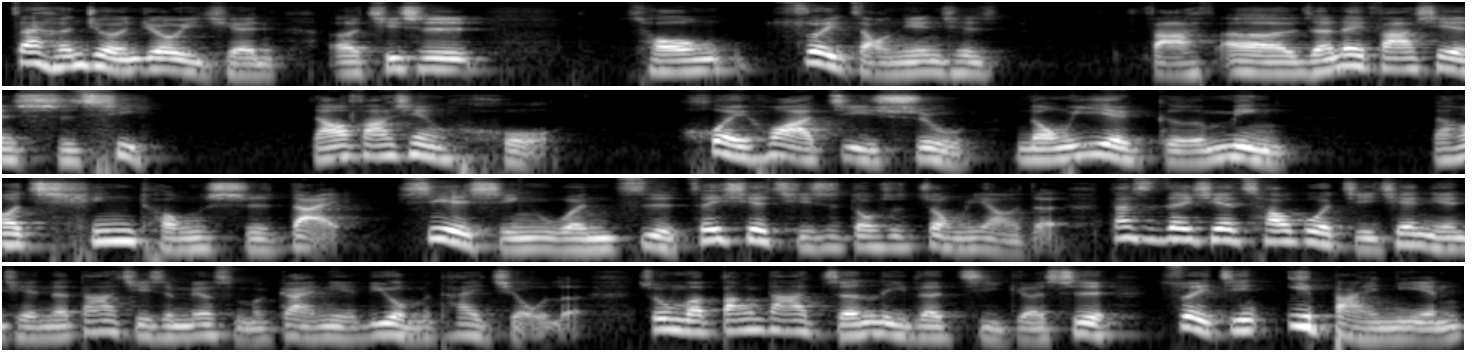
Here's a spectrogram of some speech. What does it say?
在很久很久以前，呃，其实从最早年前发呃人类发现石器，然后发现火、绘画技术、农业革命，然后青铜时代。楔形文字这些其实都是重要的，但是这些超过几千年前的，大家其实没有什么概念，离我们太久了。所以，我们帮大家整理了几个是最近一百年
